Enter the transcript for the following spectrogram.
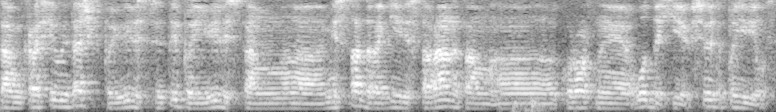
там красивые тачки появились, цветы появились, там э, места, дорогие рестораны, там э, курортные отдыхи, все это появилось.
